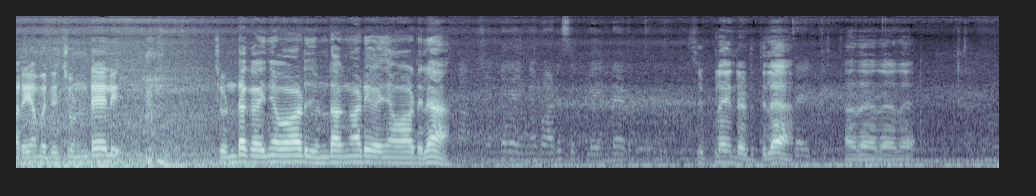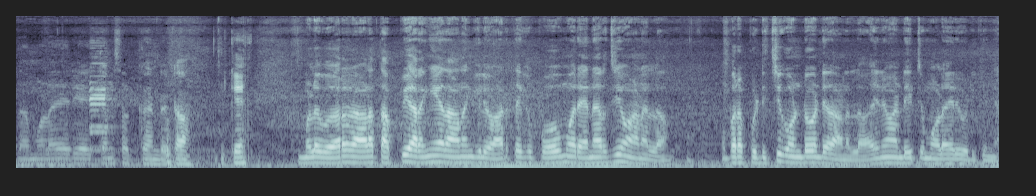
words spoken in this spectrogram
അറിയാൻ പറ്റും ചുണ്ടയിൽ ചുണ്ട കഴിഞ്ഞ പാട് ചുണ്ട അങ്ങാടി കഴിഞ്ഞ പാടില്ലേ സിപ്ലൈന്റെ അടുത്തില്ലേ അതെ അതെ അതെ. നമ്മളേരി ഐറ്റംസ് ഒക്കെ ഉണ്ട് കേട്ടോ ഓക്കെ. നമ്മൾ വേറൊരാളെ തപ്പി ഇറങ്ങിയതാണെങ്കിലും അടുത്തേക്ക് പോകുമ്പോൾ ഒരു എനർജി വേണമല്ലോ മുപ്പറ പിടിച്ചു കൊണ്ടുപോകേണ്ടതാണല്ലോ. അതിന് വേണ്ടിയിട്ട് മുളയരി പിടിക്കുന്ന.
